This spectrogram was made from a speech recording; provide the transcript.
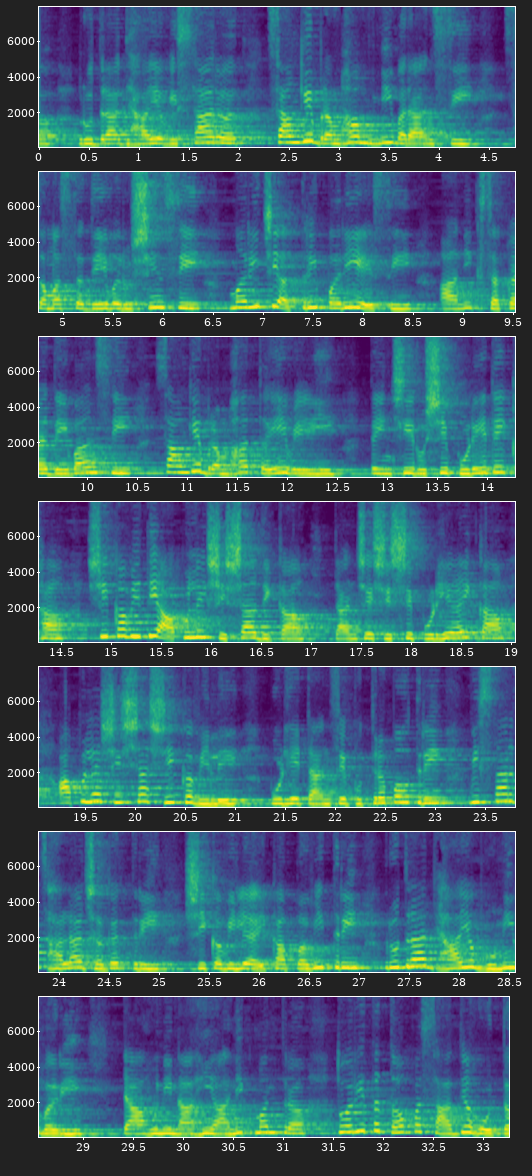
रुद्राध्याय विस्तारत सांगे ब्रह्मा मुनिवरांसी समस्त देव ऋषींसी मरीची अत्री परियेसी आणि सकळ देवांसी सांगे ब्रह्मा तये वेळी. त्यांची ऋषी पुढे देखा. शिकविती आपुले शिष्यादिका त्यांचे शिष्य पुढे ऐका. आपुल्या शिष्या शिकविले पुढे त्यांचे पुत्रपौत्री विस्तार झाला जगत्री. शिकविले ऐका पवित्री. रुद्राध्याय भूमीवरी. त्याहुनी नाही अनिक मंत्र त्वरित तप साध्य होत.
